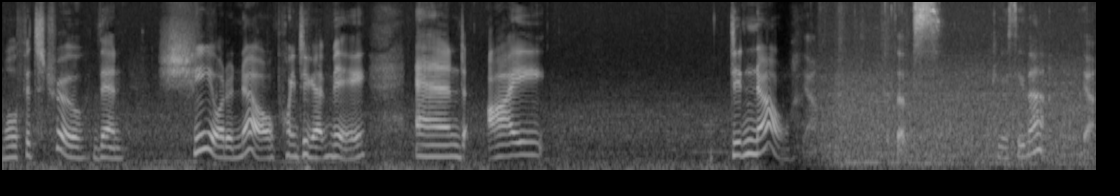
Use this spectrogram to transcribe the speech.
well, if it's true, then she ought to know, pointing at me. And I didn't know. Yeah. That's. Can you see that? Yeah.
